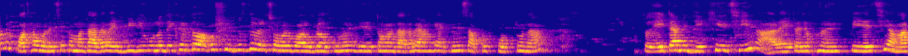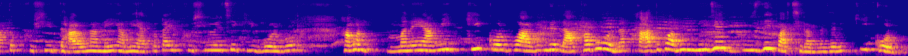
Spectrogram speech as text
অনেক কথা বলেছে তোমার দাদাভাই। ভিডিওগুলো দেখে তো অবশ্যই বুঝতে পেরেছ আমার বড় ব্লগগুলো, যে তোমার দাদাভাই আমাকে একদমই সাপোর্ট করতো না। তো এইটা আমি দেখিয়েছি, আর এটা যখন আমি পেয়েছি, আমার তো খুশির ধারণা নেই। আমি এতটাই খুশি হয়েছি, কি বলব? আমার মানে আমি কি করব আনন্দে লাফাবো না কাঁদবো? আমি নিজে বুঝতেই পারছিলাম না যে আমি কি করব।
